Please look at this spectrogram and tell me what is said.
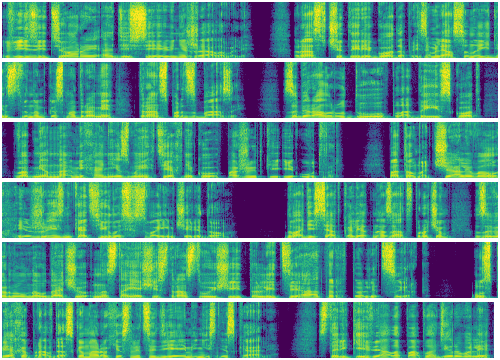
Визитеры Одиссею не жаловали. Раз в четыре года приземлялся на единственном космодроме транспорт с базы забирал руду, плоды, скот в обмен на механизмы, технику, пожитки и утварь. Потом отчаливал, и жизнь катилась своим чередом. Два десятка лет назад, впрочем, завернул на удачу настоящий странствующий то ли театр, то ли цирк. Успеха, правда, скоморохи с лицедеями не снискали. Старики вяло поаплодировали,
